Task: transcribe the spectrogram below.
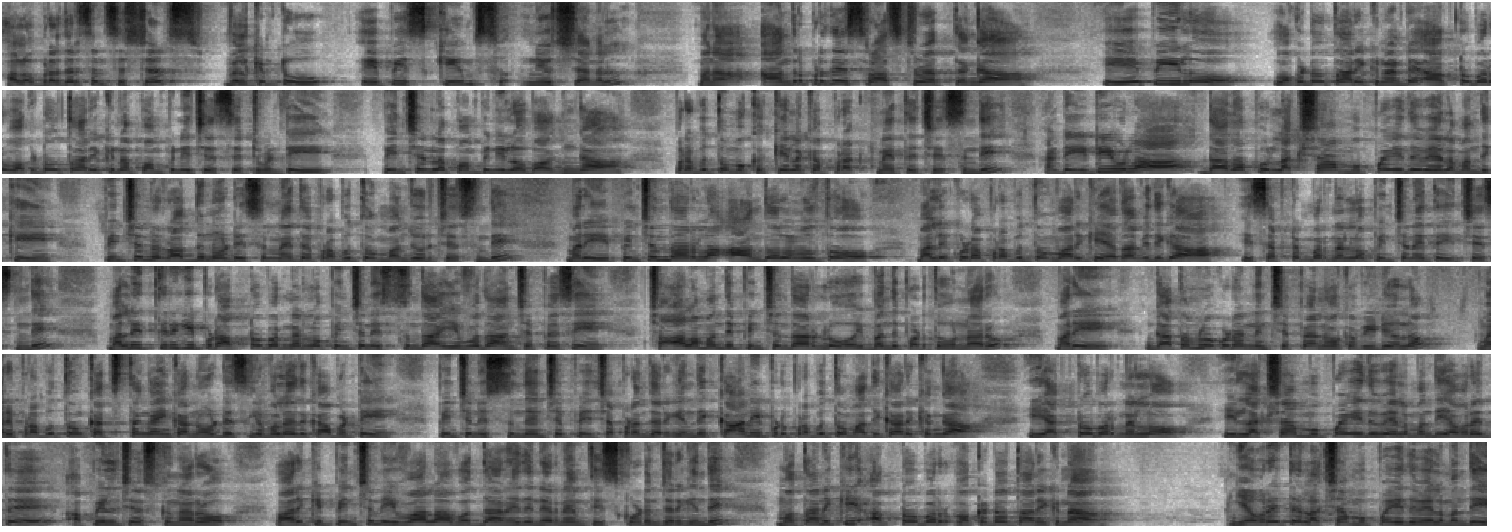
Hello brothers and sisters welcome to AP schemes news channel మన ఆంధ్రప్రదేశ్ రాష్ట్ర వ్యాప్తంగా ఏపీలో ఒకటో తారీఖున అంటే అక్టోబర్ ఒకటో తారీఖున పంపిణీ చేసేటువంటి పింఛన్ల పంపిణీలో భాగంగా ప్రభుత్వం ఒక కీలక ప్రకటన అయితే చేసింది. అంటే ఇటీవల దాదాపు లక్ష ముప్పై ఐదు వేల మందికి పింఛన్ రద్దు నోటీసులను అయితే ప్రభుత్వం మంజూరు చేసింది. మరి పింఛన్దారుల ఆందోళనలతో మళ్ళీ కూడా ప్రభుత్వం వారికి యథావిధిగా ఈ సెప్టెంబర్ నెలలో పింఛన్ అయితే ఇచ్చేసింది. మళ్ళీ తిరిగి ఇప్పుడు అక్టోబర్ నెలలో పింఛన్ ఇస్తుందా ఇవ్వదా అని చెప్పేసి చాలామంది పింఛన్దారులు ఇబ్బంది పడుతూ ఉన్నారు. మరి గతంలో కూడా నేను చెప్పాను ఒక వీడియోలో మరి ప్రభుత్వం ఖచ్చితంగా ఇంకా నోటీసులు ఇవ్వలేదు కాబట్టి పింఛన్ ఇస్తుంది అని చెప్పి చెప్పడం జరిగింది. కానీ ఇప్పుడు ప్రభుత్వం అధికారికంగా ఈ అక్టోబర్ నెలలో ఈ లక్ష ముప్పై ఐదు వేల మంది ఎవరైతే అప్పీల్ చేసుకున్నారో వారికి పింఛన్ ఇవ్వాలా వద్దా అనేది నిర్ణయం తీసుకోవడం జరిగింది. మొత్తానికి అక్టోబర్ ఒకటో తారీఖున ఎవరైతే లక్ష ముప్పై ఐదు వేల మంది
